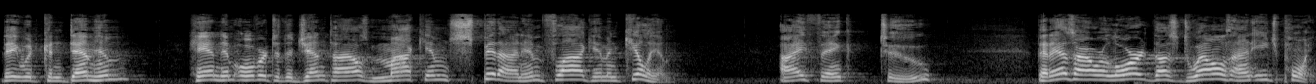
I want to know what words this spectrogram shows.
They would condemn him, hand him over to the Gentiles, mock him, spit on him, flog him, and kill him. I think, too, that as our Lord thus dwells on each point,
